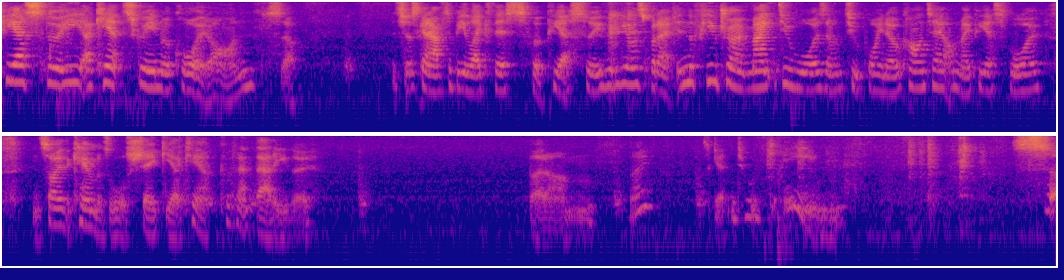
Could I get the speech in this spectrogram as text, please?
PS3 I can't screen record on, so. It's just gonna have to be like this for PS3 videos, but I, in the future I might do Warzone 2.0 content on my PS4. And sorry, the camera's a little shaky. I can't prevent that either. But um, right, let's get into a game. So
